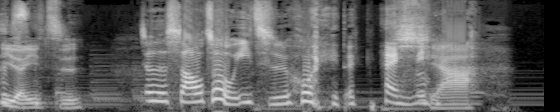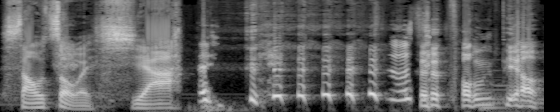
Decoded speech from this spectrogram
一人一支，就是烧酎一支会的概念。虾烧酎哎，虾，是不是疯掉？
